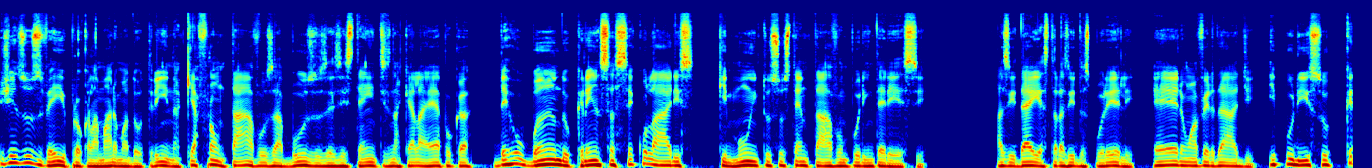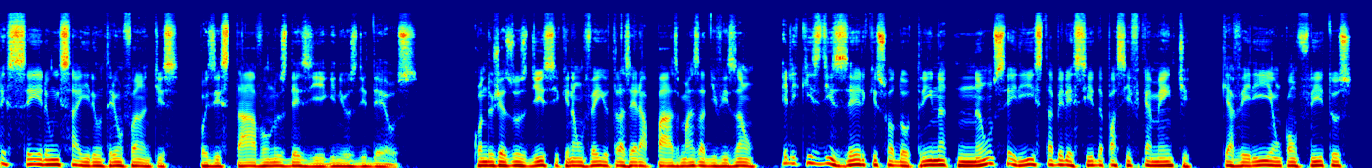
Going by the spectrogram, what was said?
Jesus veio proclamar uma doutrina que afrontava os abusos existentes naquela época, derrubando crenças seculares que muitos sustentavam por interesse. As ideias trazidas por ele eram a verdade e por isso cresceram e saíram triunfantes, pois estavam nos desígnios de Deus. Quando Jesus disse que não veio trazer a paz, mas a divisão, ele quis dizer que sua doutrina não seria estabelecida pacificamente, que haveriam conflitos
